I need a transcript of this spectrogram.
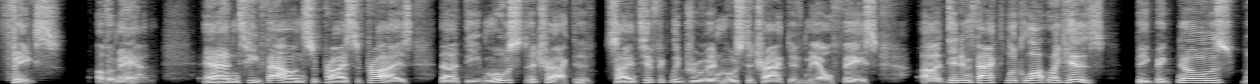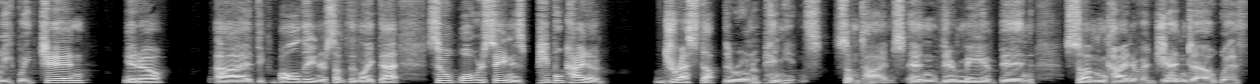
face of a man. And he found, surprise, surprise, that the most attractive, scientifically proven, most attractive male face uh, did, in fact, look a lot like his big, big nose, weak, weak chin, you know, uh, I think balding or something like that. So what we're saying is people kind of dressed up their own opinions sometimes. And there may have been some kind of agenda with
